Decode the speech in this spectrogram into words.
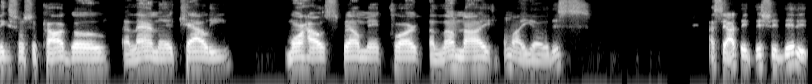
niggas from Chicago, Atlanta, Cali, Morehouse, Spelman, Clark, alumni. I'm like, yo, this. I said, I think this shit did it.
